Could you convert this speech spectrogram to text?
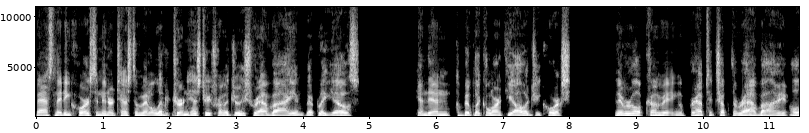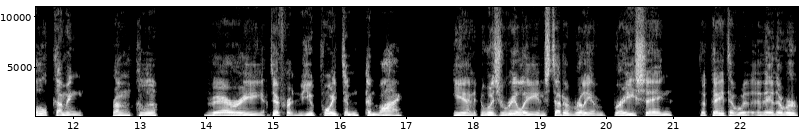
Fascinating course in intertestamental literature and history from a Jewish rabbi in Beverly Hills. And then a biblical archaeology course. They were all coming, perhaps except the rabbi, all coming from a very different viewpoint than, than mine. And it was really, instead of really embracing the faith, there were, there were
